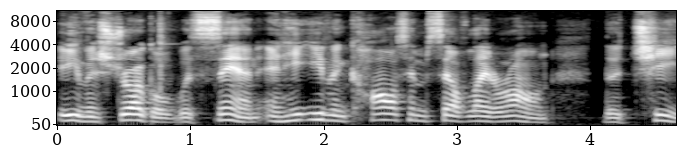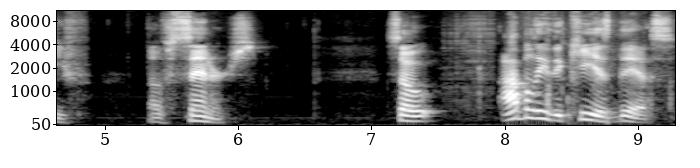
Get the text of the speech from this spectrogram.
even struggled with sin, and he even calls himself later on the chief of sinners. So I believe the key is this.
